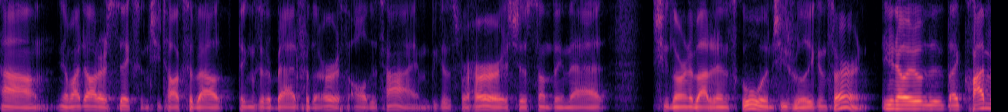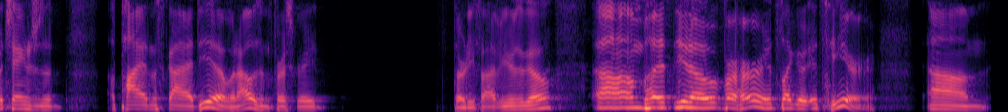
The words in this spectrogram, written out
Um, you know, my daughter's six and she talks about things that are bad for the earth all the time because for her it's just something that she learned about it in school and she's really concerned. You know, was, like climate change is a, a, pie in the sky idea when I was in first grade 35 years ago. Um, but, you know, for her, it's like, it's here. Um,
